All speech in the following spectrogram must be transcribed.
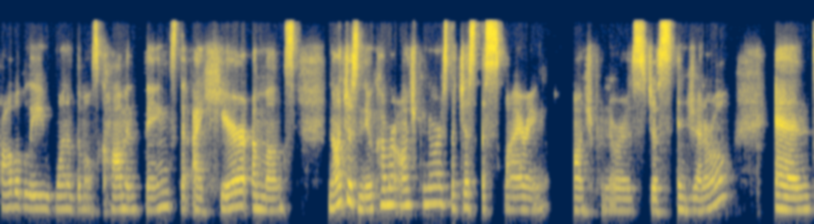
probably one of the most common things that I hear amongst not just newcomer entrepreneurs, but just aspiring entrepreneurs just in general. And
